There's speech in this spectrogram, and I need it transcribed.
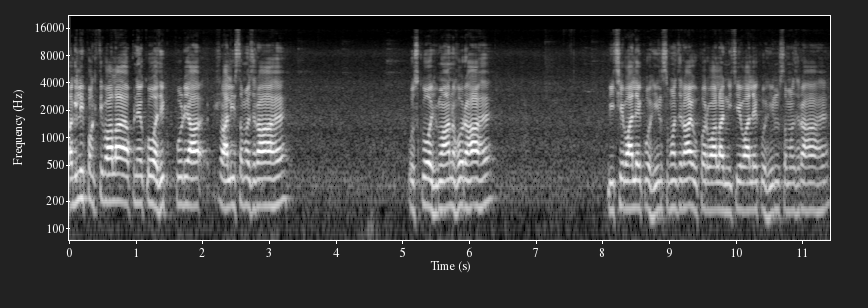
अगली पंक्ति वाला अपने को अधिक पुण्याशाली समझ रहा है, उसको अभिमान हो रहा है। पीछे वाले को हीन समझ रहा है, ऊपर वाला नीचे वाले को हीन समझ रहा है।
